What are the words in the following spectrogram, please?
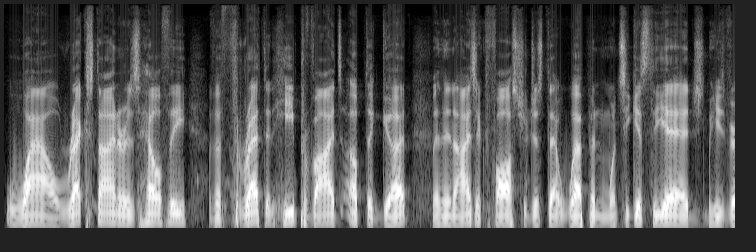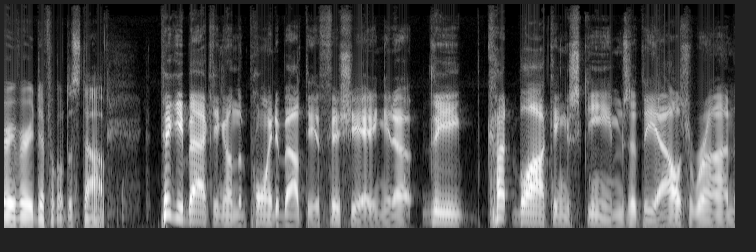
wow, Rechsteiner is healthy. The threat that he provides up the gut, and then Isaac Foster, just that weapon. Once he gets the edge, he's very, very difficult to stop. Piggybacking on the point about the officiating, you know, the cut blocking schemes that the Owls run,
